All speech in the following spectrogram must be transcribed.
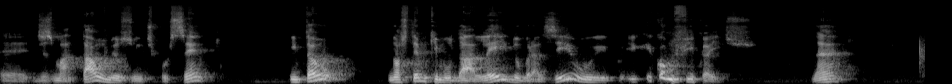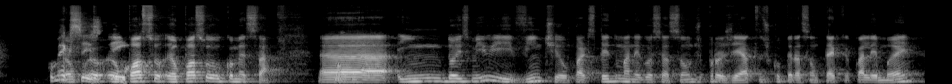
é, desmatar os meus 20%? Então, nós temos que mudar a lei do Brasil? E, e, e como fica isso? Né? Como é que eu, vocês eu, eu, posso, eu posso começar. Uh, em 2020, eu participei de uma negociação de projetos de cooperação técnica com a Alemanha,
